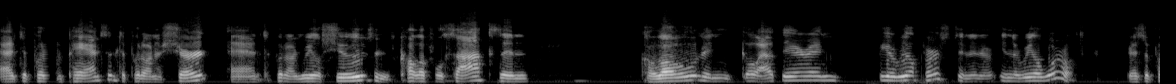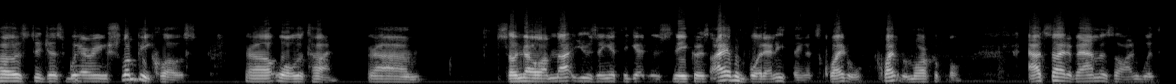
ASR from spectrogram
and to put on pants and to put on a shirt and to put on real shoes and colorful socks and cologne and go out there and be a real person in, a, in the real world as opposed to just wearing schlumpy clothes uh, all the time. Um, so no, I'm not using it to get new sneakers. I haven't bought anything. It's quite quite remarkable. Outside of Amazon, with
